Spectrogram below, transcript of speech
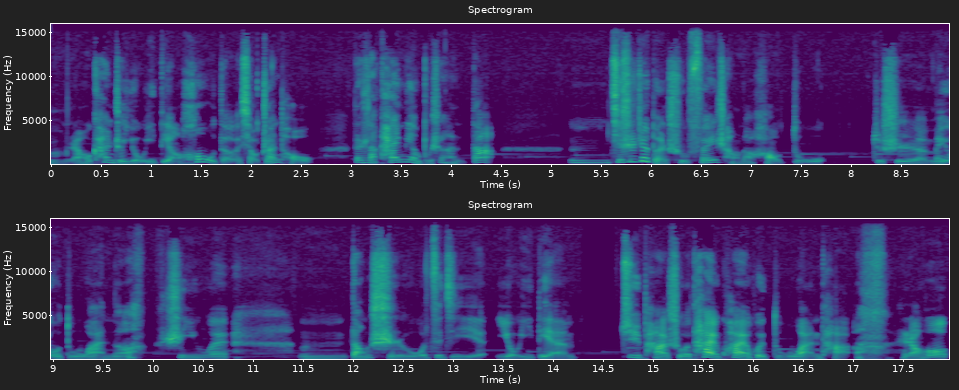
嗯，然后看着有一点厚的小砖头，但是它开面不是很大，嗯，其实这本书非常的好读，就是没有读完呢，是因为，嗯，当时我自己有一点惧怕说太快会读完它，然后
